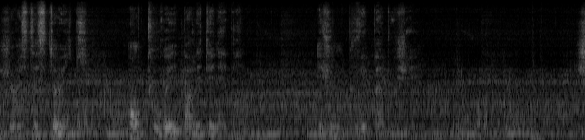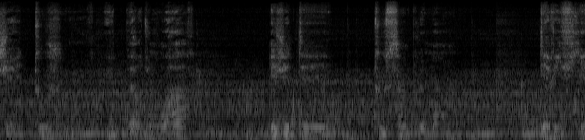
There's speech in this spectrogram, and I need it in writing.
Je restais stoïque, entouré par les ténèbres, et je ne pouvais pas bouger. J'ai toujours eu peur du noir, et j'étais tout simplement terrifié.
